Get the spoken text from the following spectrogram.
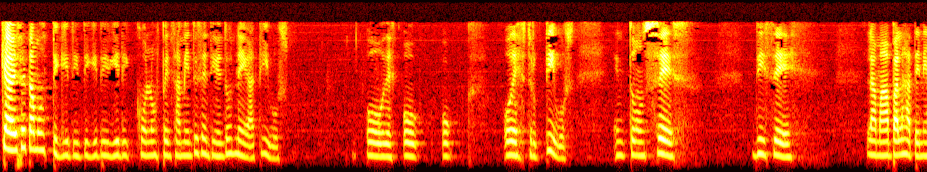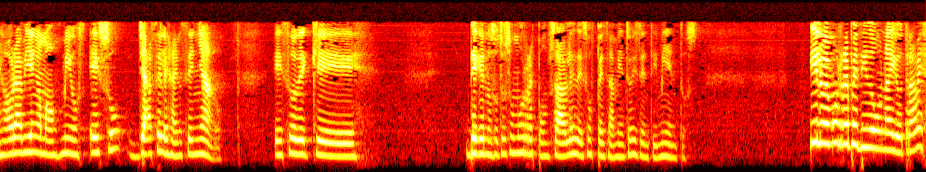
que a veces estamos tiqui, tiqui, tiqui, con los pensamientos y sentimientos negativos o, o, destructivos. Entonces, dice la amada Palas Atenas, ahora bien, amados míos, eso ya se les ha enseñado. Eso de que de que nosotros somos responsables de esos pensamientos y sentimientos. Y lo hemos repetido una y otra vez.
